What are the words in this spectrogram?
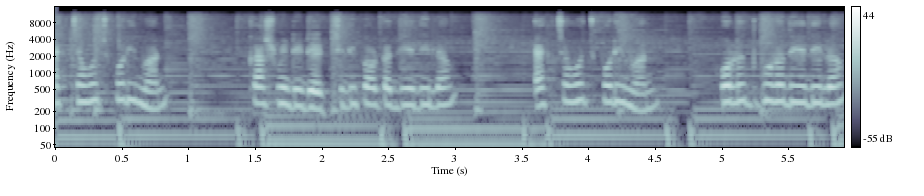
এক চামচ পরিমাণ কাশ্মীরি রেড চিলি পাউডার দিয়ে দিলাম। এক চামচ পরিমাণ হলুদ গুঁড়ো দিয়ে দিলাম।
